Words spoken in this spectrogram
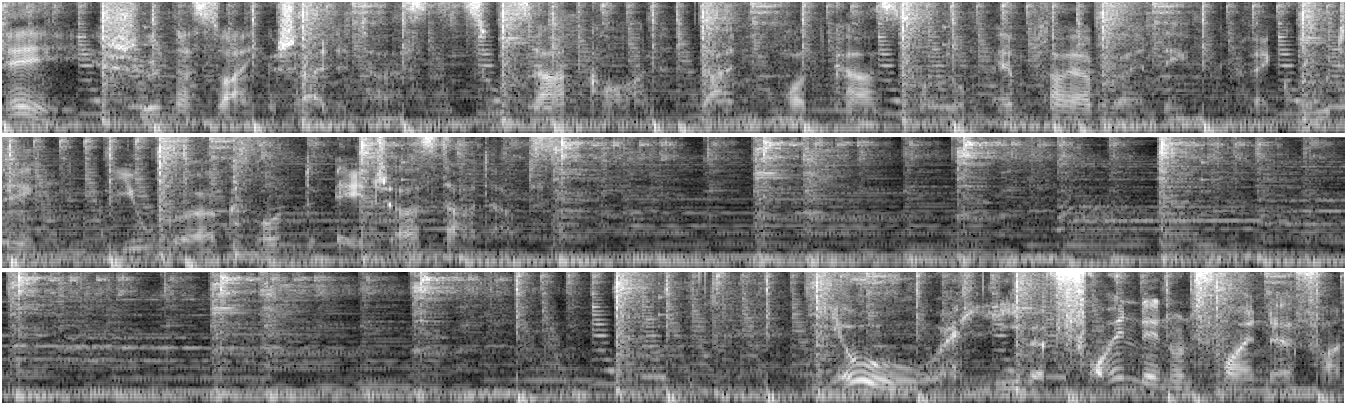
Hey, schön, dass du eingeschaltet hast zu Saatkorn, deinem Podcast rund um Employer Branding, Recruiting, New Work und HR Startups. Jo, liebe Freundinnen und Freunde von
